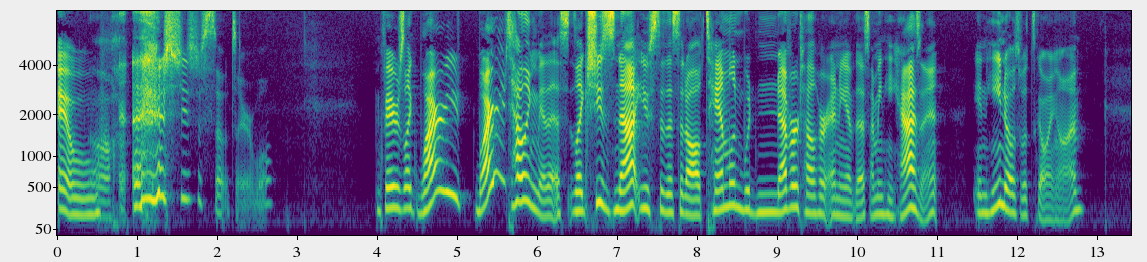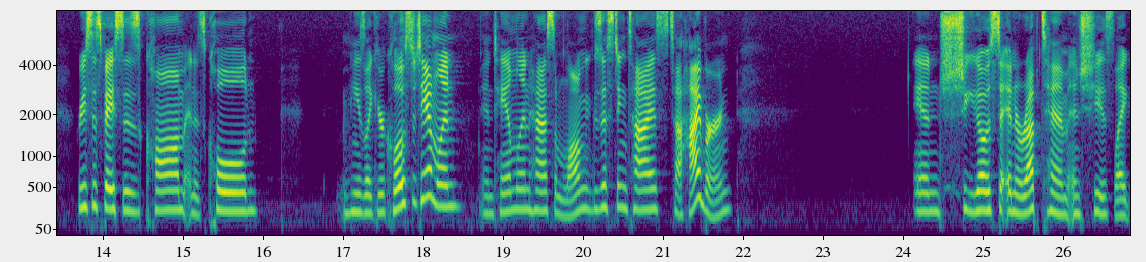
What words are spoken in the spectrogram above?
Ew. She's just so terrible. And Feyre's like, why are you why are you telling me this? Like she's not used to this at all. Tamlin would never tell her any of this. I mean, he hasn't, and he knows what's going on. Rhys's face is calm and it's cold. And he's like, You're close to Tamlin. And Tamlin has some long existing ties to Hybern. And she goes to interrupt him and she's like,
